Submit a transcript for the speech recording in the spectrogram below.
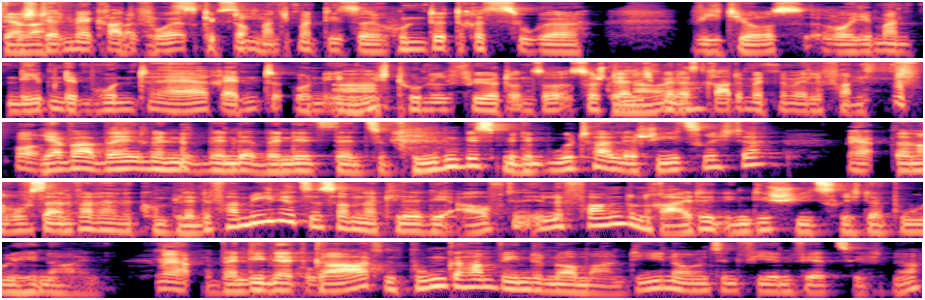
ja, ich stelle mir gerade vor, es gibt doch manchmal diese Hundedressur-Videos, wo jemand neben dem Hund herrennt und ihn Ah. durch Tunnel führt und so. So stelle Genau, ich mir das ja. gerade mit einem Elefanten vor. Ja, aber wenn, wenn, wenn, du, wenn du jetzt denn zufrieden bist mit dem Urteil der Schiedsrichter, Ja. dann rufst du einfach deine komplette Familie zusammen, dann klettert ihr auf den Elefant und reitet in die Schiedsrichterbude hinein. Ja. Wenn die nicht Cool. gerade einen Bunker haben wie in der Normandie 1944, ne,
